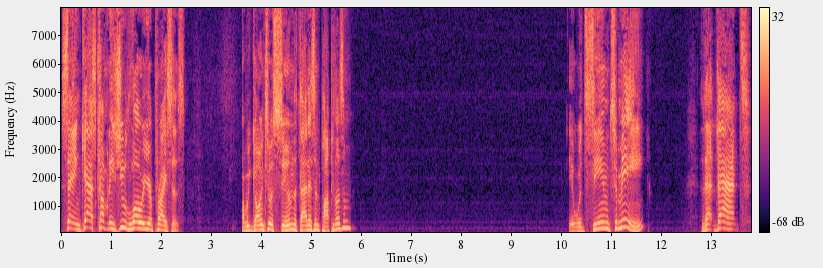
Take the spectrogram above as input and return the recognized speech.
saying, Gas companies, you lower your prices. Are we going to assume that that isn't populism? It would seem to me that that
